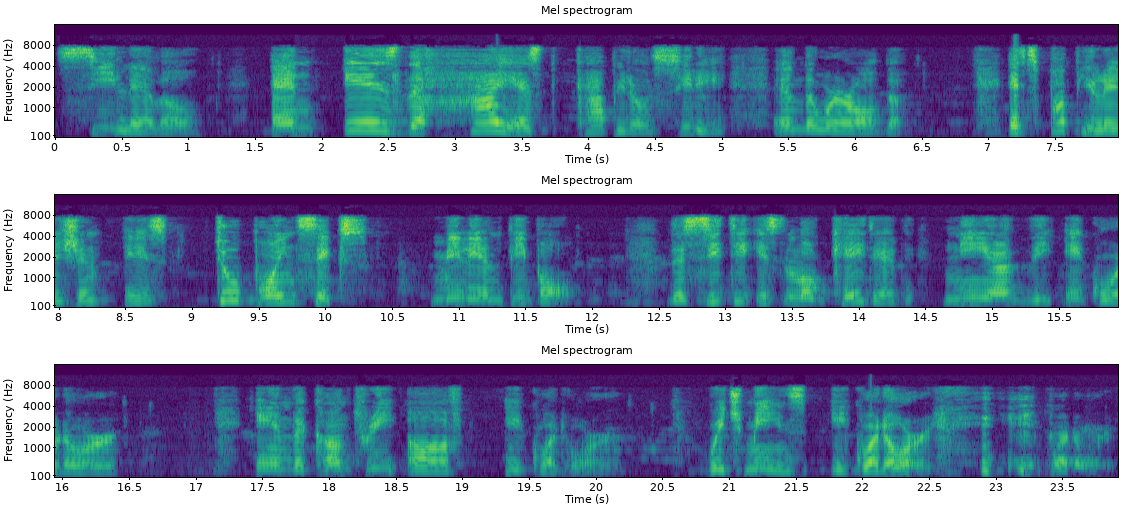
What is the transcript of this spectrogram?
sea level and is the highest capital city in the world. Its population is 2.6 million people. The city is located near the equator in the country of Ecuador, which means Ecuador. Ecuador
